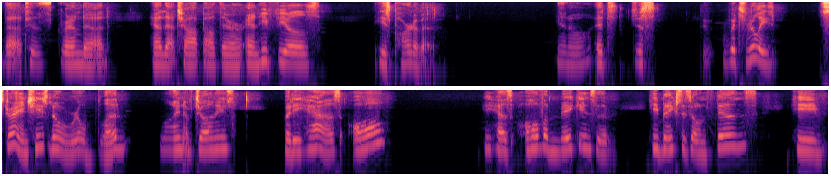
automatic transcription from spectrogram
that his granddad had that shop out there and he feels he's part of it. You know, it's just, what's really strange, he's no real bloodline of Johnny's, but he has all he has all the makings that he makes his own fins. He,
